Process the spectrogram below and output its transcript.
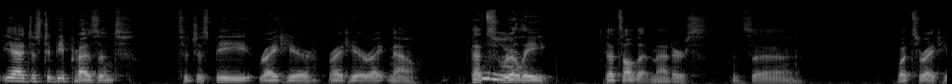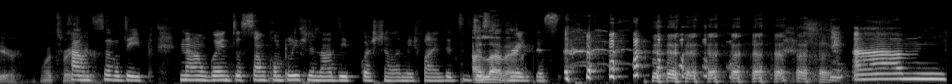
Yeah, just to be present, to just be right here, right here, right now. That's yeah. really that's all that matters. It's uh what's right here. What's right here? Sounds here. so deep. Now I'm going to some completely not deep question. Let me find it. Just I love break it. this. um,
